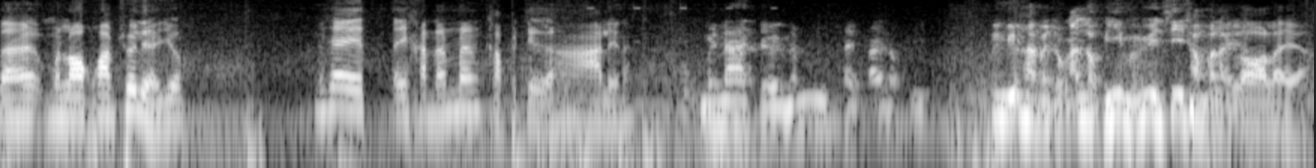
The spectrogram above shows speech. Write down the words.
แต่มันรอความช่วยเหลืออยู่ ไม่ใช่ไอ้คันนั้นมันขับไปเจอฮาเลยนะ ผมไม่น่าเจอนะไม่มีใครไปหรอกพี่ไม่มีใครไปตรงนั้นหรอกพี่มันไม่มีที่ทำอะไรรอะออะไรอะ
